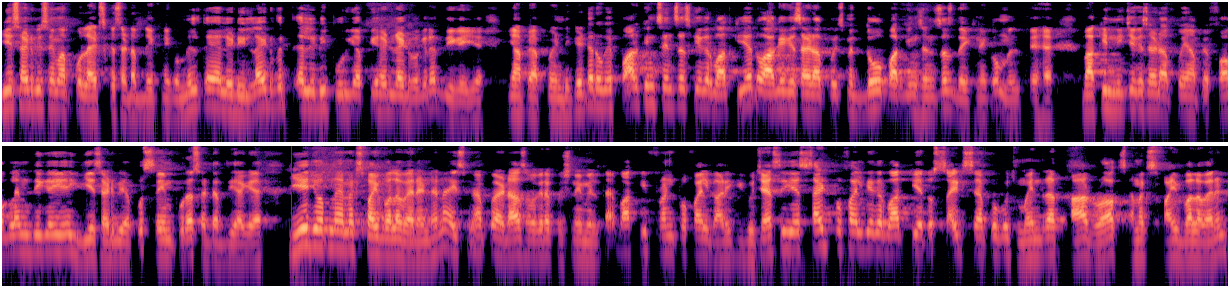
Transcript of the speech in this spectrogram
ये साइड भी सेम आपको लाइट्स के सेटअप देखने को मिलते हैं। एलईडी लाइट विद एलईडी पूरी आपकी हेडलाइट वगैरह दी गई है। यहाँ पे आपको इंडिकेटर हो गए। पार्किंग सेंसर्स की अगर बात की है तो आगे के साइड आपको इसमें दो पार्किंग सेंसर्स देखने को मिलते हैं। बाकी नीचे के साइड आपको यहाँ पे फॉग लैम्प दी गई है। ये साइड भी आपको सेम पूरा सेटअप दिया गया है। ये जो अपना एम वाला वेरियंट है ना, इसमें आपको एडास वगैरह कुछ नहीं मिलता है। बाकी फ्रंट प्रोफ़ाइल गाड़ी की कुछ ऐसी है। साइड प्रोफ़ाइल की अगर बात की है तो साइड से आपको कुछ महिंद्रा थार रॉक्स एम वाला वेरियंट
